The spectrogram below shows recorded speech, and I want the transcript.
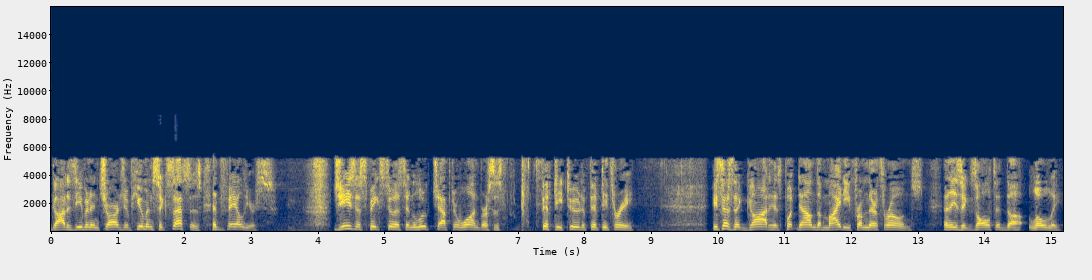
God is even in charge of human successes and failures. Jesus speaks to us in Luke chapter 1, verses 52 to 53. He says that God has put down the mighty from their thrones, and He's exalted the lowly.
